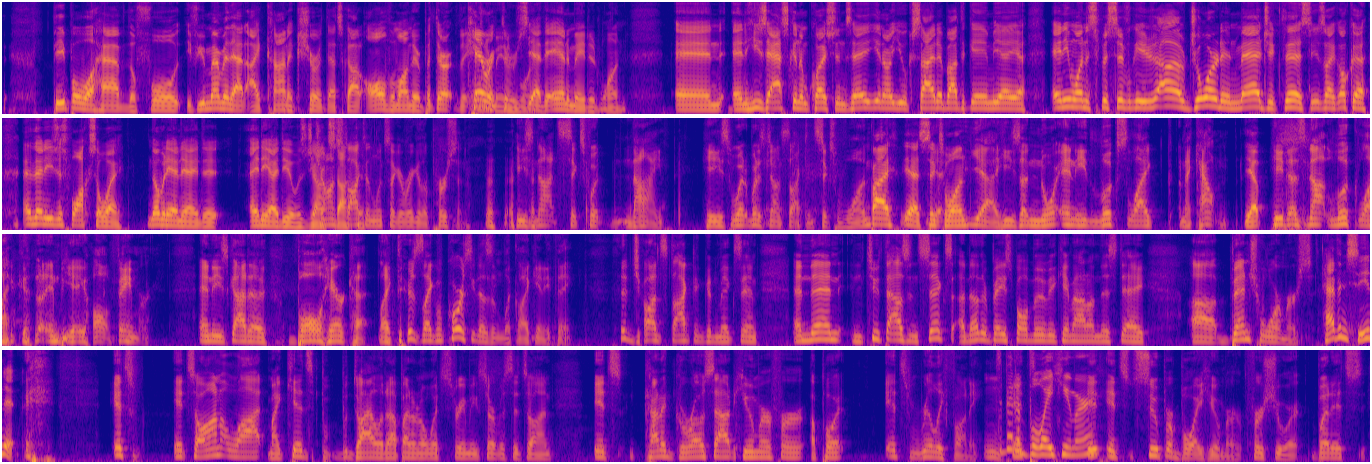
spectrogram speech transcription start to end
people will have the full. If you remember that iconic shirt, that's got all of them on there, but they're The characters. Yeah, the animated one. And and he's asking them questions. Hey, you know, you excited about the game? Yeah, yeah. Anyone specifically? Oh, Jordan, Magic, this. He's like, okay, and then he just walks away. Nobody had any idea, any idea was John, John Stockton. Stockton. looks like a regular person. He's not six foot nine. He's what? What is John Stockton? Six one. Probably, yeah, six one. Yeah, he's a nor- and he looks like an accountant. Yep. He does not look like an NBA Hall of Famer, and he's got a bowl haircut. Like there's like, of course he doesn't look like anything. John Stockton could mix in, and then in 2006, another baseball movie came out on this day, uh, Bench Warmers. Haven't seen it. It's it's on a lot. My kids p- p- dial it up. I don't know what streaming service it's on. It's kind of gross out humor for a put. It's really funny. It's a bit of boy humor. It, it's super boy humor for sure, but it's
